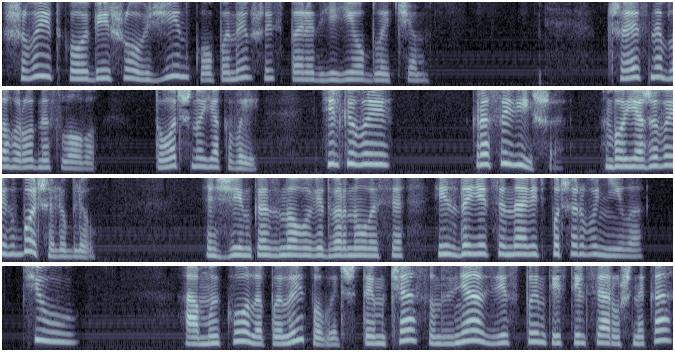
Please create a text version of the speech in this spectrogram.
швидко обійшов жінку, опинившись перед її обличчям. Чесне, благородне слово, точно як ви, тільки ви красивіша бо я живих більше люблю. Жінка знову відвернулася і, здається, навіть почервоніла. Тю. А Микола Пилипович тим часом зняв зі спинки стільця рушника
